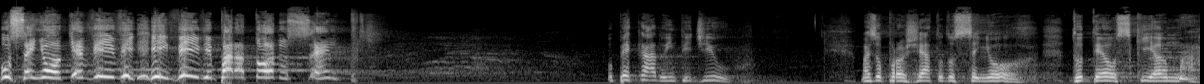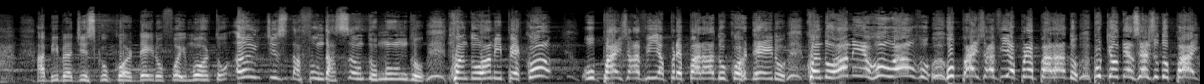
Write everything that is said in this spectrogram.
o Senhor que vive e vive para todos sempre. O pecado impediu, mas o projeto do Senhor, do Deus que ama, a Bíblia diz que o cordeiro foi morto antes da fundação do mundo, quando o homem pecou o pai já havia preparado o cordeiro. Quando o homem errou o alvo, o pai já havia preparado, porque o desejo do pai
